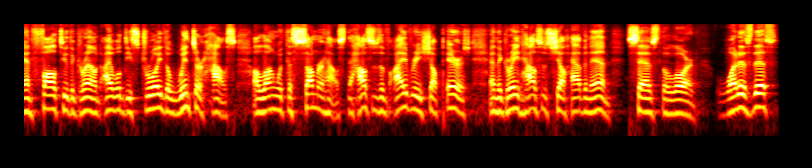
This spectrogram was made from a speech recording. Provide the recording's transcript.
and fall to the ground. I will destroy the winter house along with the summer house. The houses of ivory shall perish, and the great houses shall have an end, says the Lord. What is this?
